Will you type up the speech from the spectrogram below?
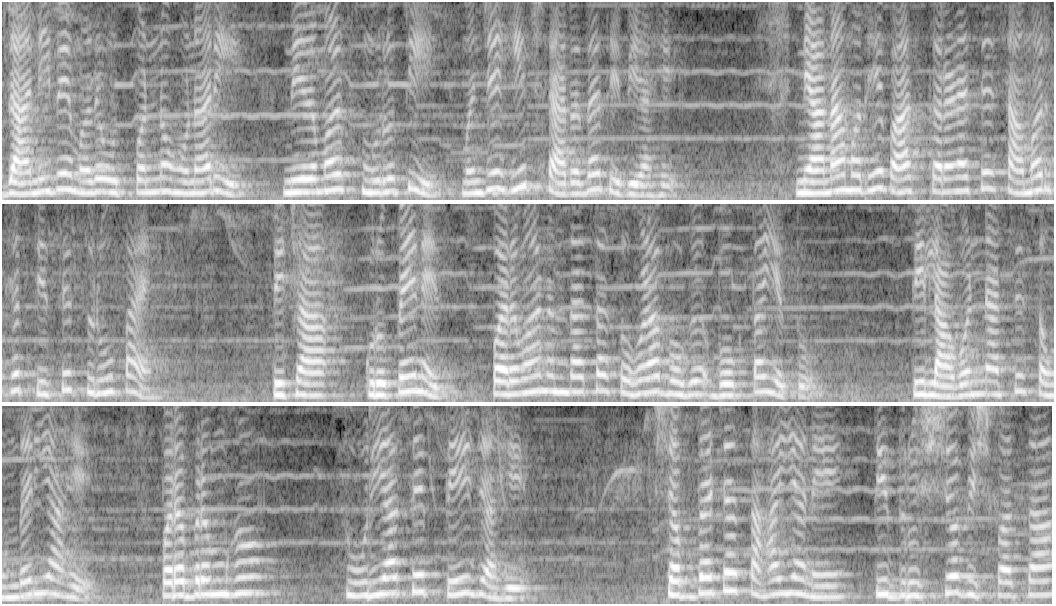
जाणिवेमध्ये उत्पन्न होणारी निर्मळ स्मृती म्हणजे हीच शारदा देवी आहे. ज्ञानामध्ये वास करण्याचे सामर्थ्य तिचेच रूप आहे. तिच्या कृपेनेच परमानंदाचा सोहळा भोग भोगता येतो. ती लावण्याचे सौंदर्य आहे. परब्रह्म सूर्याचे तेज आहे. शब्दाच्या सहाय्याने ती दृश्य विश्वाचा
